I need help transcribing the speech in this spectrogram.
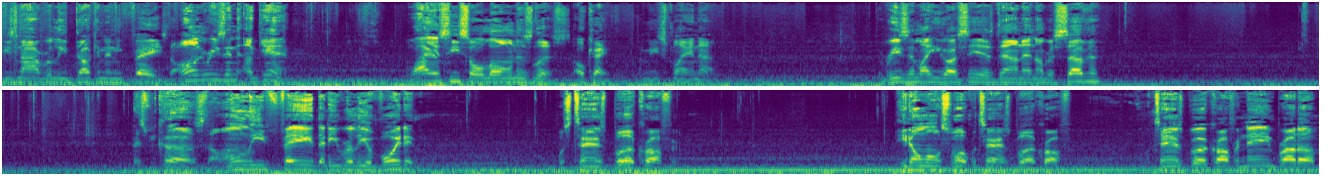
he's not really ducking any phase. The only reason, again, why is he so low on this list? Okay, let me explain that. The reason Mikey Garcia is down at number seven is because the only fade that he really avoided was Terrence Bud Crawford. He don't want smoke with Terrence Bud Crawford. When Terrence Bud Crawford name brought up,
